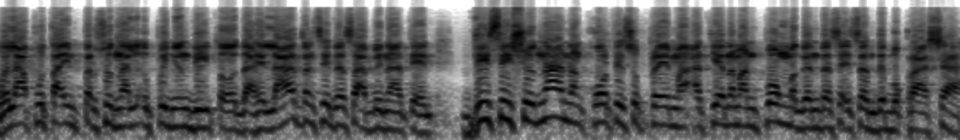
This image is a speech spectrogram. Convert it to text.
Wala po tayong personal opinion dito dahil lahat ng sinasabi natin, desisyon na ng Korte Suprema at yan naman pong maganda sa isang demokrasya.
